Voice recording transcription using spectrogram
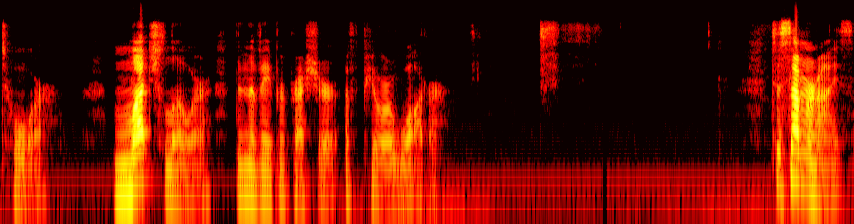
torr, much lower than the vapor pressure of pure water. To summarize,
